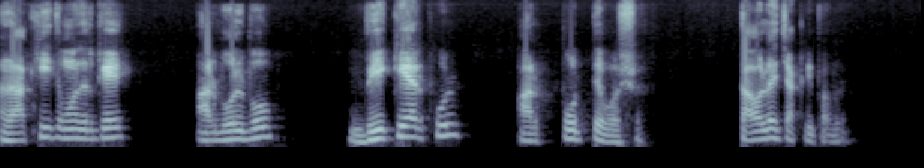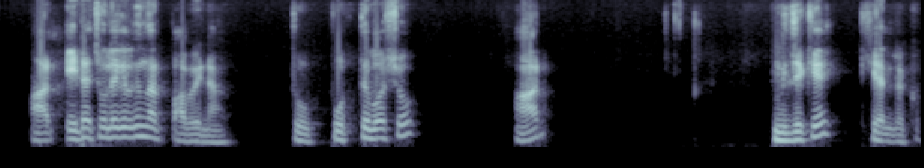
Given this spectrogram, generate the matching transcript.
রাখি তোমাদেরকে আর বলব বি কেয়ারফুল আর পড়তে বসো। তাহলে চাকরি পাবে। আর এটা চলে গেলে কিন্তু আর পাবে না। তো পড়তে বসো আর নিজেকে খেয়াল রাখো।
